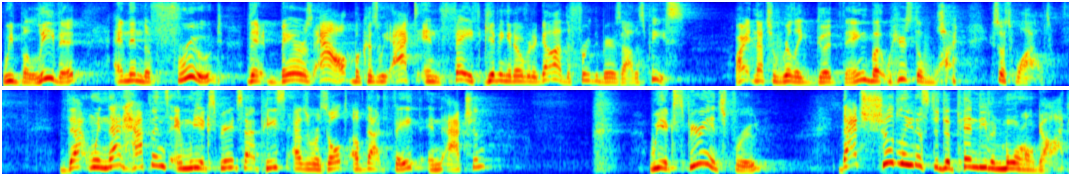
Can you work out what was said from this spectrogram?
We believe it, and then the fruit that bears out because we act in faith, giving it over to God, the fruit that bears out is peace. Right? And that's a really good thing. But here's the why here's what's wild. That when that happens and we experience that peace as a result of that faith in action, we experience fruit, that should lead us to depend even more on God.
